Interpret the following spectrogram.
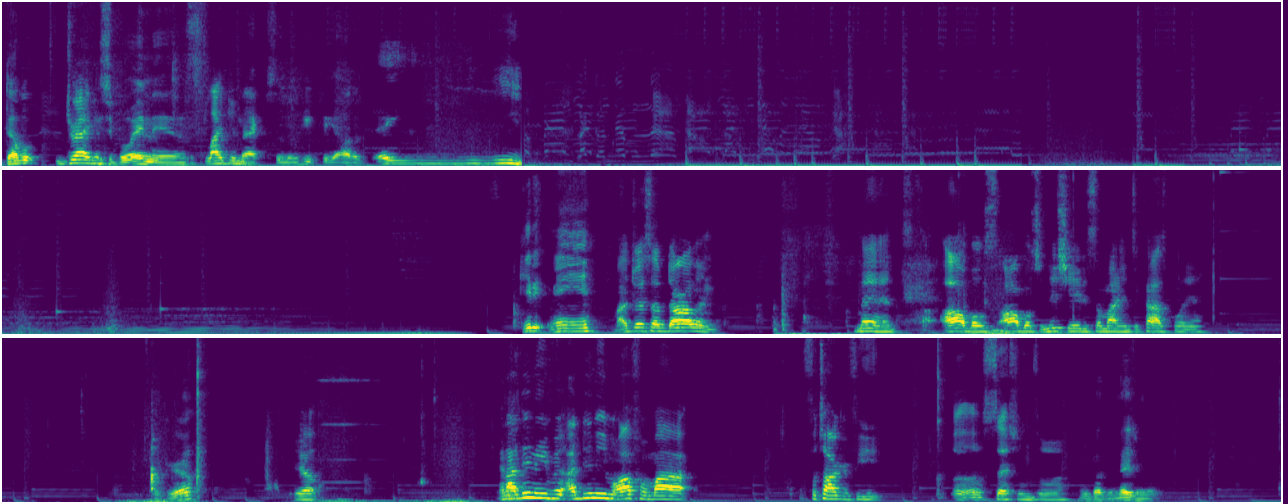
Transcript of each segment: Double. Dragon. It's your boy, man. Like him. Back with some new heat for y'all today. Get it, man. My dress up darling. Man, I almost almost initiated somebody into cosplaying. The girl. Yep. And I didn't even I didn't even offer my photography uh sessions or What about the measurement?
